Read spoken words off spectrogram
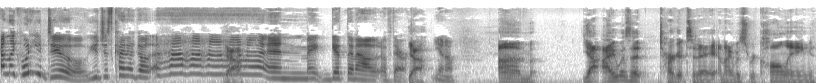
And like, what do you do? You just kind of go, ah, ha, ha, ha, Yeah. and make get them out of there. Yeah. you know. Um, yeah, I was at Target today and I was recalling,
